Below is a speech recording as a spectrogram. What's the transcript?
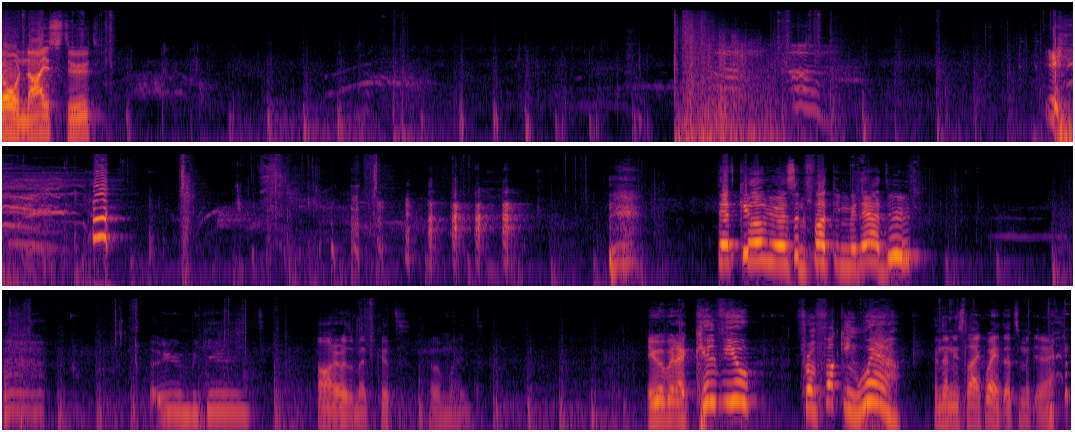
Yo, nice, dude. that kill you isn't fucking me there, dude. Oh my god. Oh, there was a medkit. Never mind. He will be like, kill you from fucking where? And then he's like, wait, that's mid. Yeah.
